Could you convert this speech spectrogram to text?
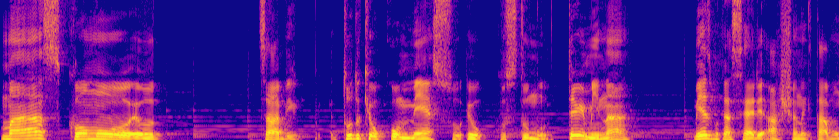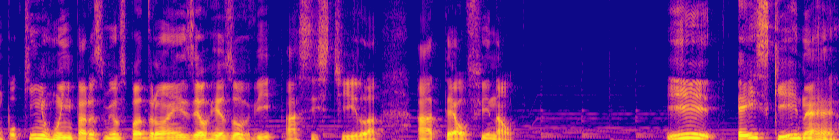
Mas como eu. Sabe, tudo que eu começo eu costumo terminar. Mesmo com a série achando que estava um pouquinho ruim para os meus padrões, eu resolvi assisti-la até o final. E eis que, né,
